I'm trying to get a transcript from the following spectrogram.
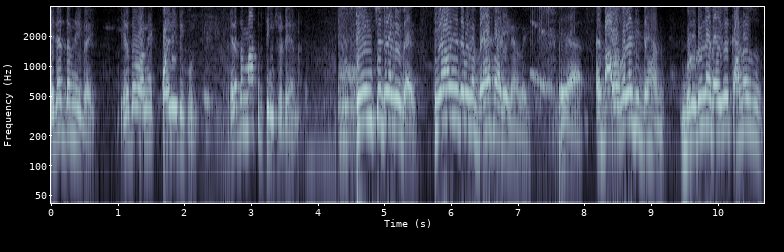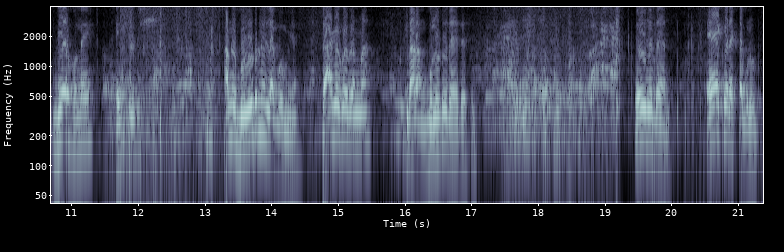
এটার দাম নেই ভাই। এটা তো অনেক কোয়ালিটি ফুল। এটা তো মাত্র তিনশো টাকা না। তিনশো টাকা নেই ভাই। টিয়া পয়সা তো কোনো ব্যাপারই না ভাই। ভালো কোয়ালিটি দেখান। ব্লুটুথ না ভাই কানো দিয়ে ফোনে আপনার ব্লুটুথ নিয়ে লাগবো মিয়া। আগে করবেন না। দাঁড়ান ব্লুটুথ দেখাইতেছি। এই যে দেখেন একের একটা ব্লুটুথ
